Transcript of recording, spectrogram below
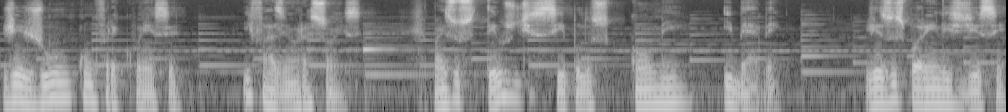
jejuam com frequência e fazem orações mas os teus discípulos comem e bebem. Jesus, porém, lhes disse:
